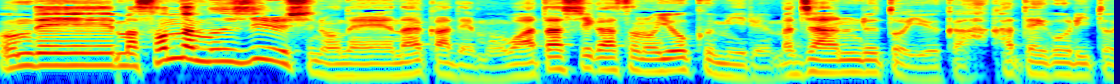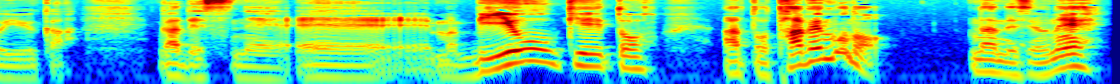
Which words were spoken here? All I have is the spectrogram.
ほんで、まあ、そんな無印のね、中でも私がそのよく見る、まあ、ジャンルというか、カテゴリーというか、がですね、えー、まあ、美容系と、あと食べ物なんですよね。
